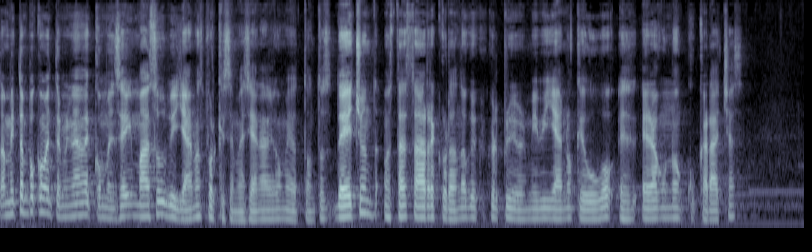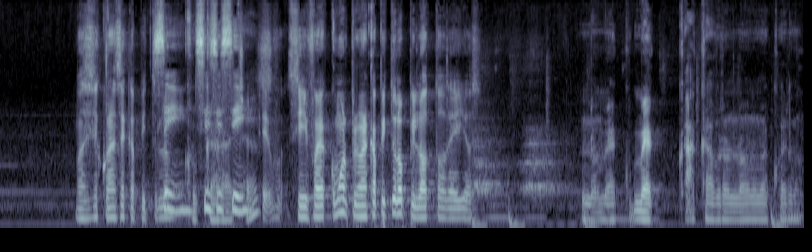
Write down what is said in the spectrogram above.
a mí tampoco me terminan de convencer y más sus villanos porque se me hacían algo medio tontos. De hecho, estaba, recordando que creo que el primer mi villano que hubo era uno cucarachas. No sé si se acuerdan de ese capítulo. Sí, sí, sí, sí. ¿Cucarachas? Eh, Sí, fue como el primer capítulo piloto de ellos. No me, me Ah, cabrón, no, no me acuerdo.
